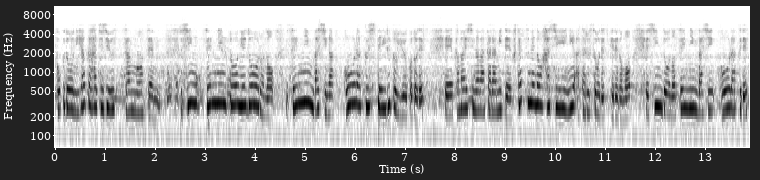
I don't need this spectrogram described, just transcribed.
国道283号線新千人峠道路の千人橋が崩落しているということです、え釜石側から見て2つ目の橋に当たるそうですけれども新道の千人橋崩落です。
